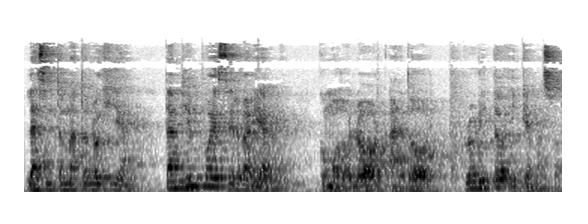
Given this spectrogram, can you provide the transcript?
La sintomatología también puede ser variable, como dolor, ardor, prurito y quemazón.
